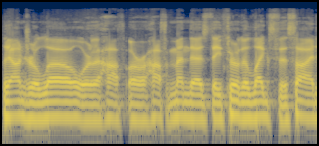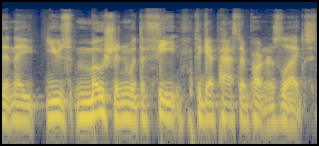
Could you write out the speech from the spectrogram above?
Leandro Lo or the Hoff, or Rafa Mendes, they throw their legs to the side and they use motion with the feet to get past their partner's legs.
